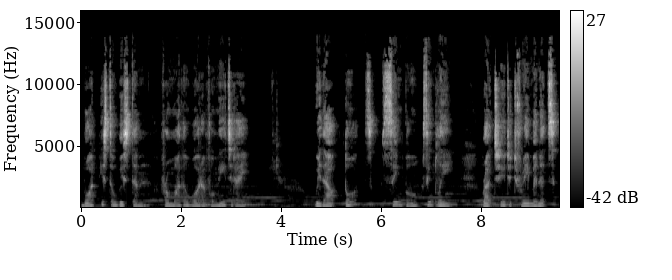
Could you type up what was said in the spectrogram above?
What is the wisdom from Mother Water for me today. Without thoughts, simple, simply write two to three minutes,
